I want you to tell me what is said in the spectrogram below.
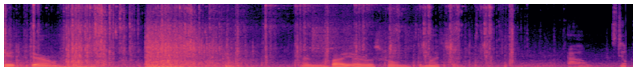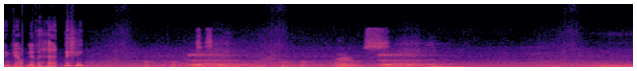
Get down. And buy arrows from the merchant. Ow. Still think out never hurt. Arrows. Mm.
